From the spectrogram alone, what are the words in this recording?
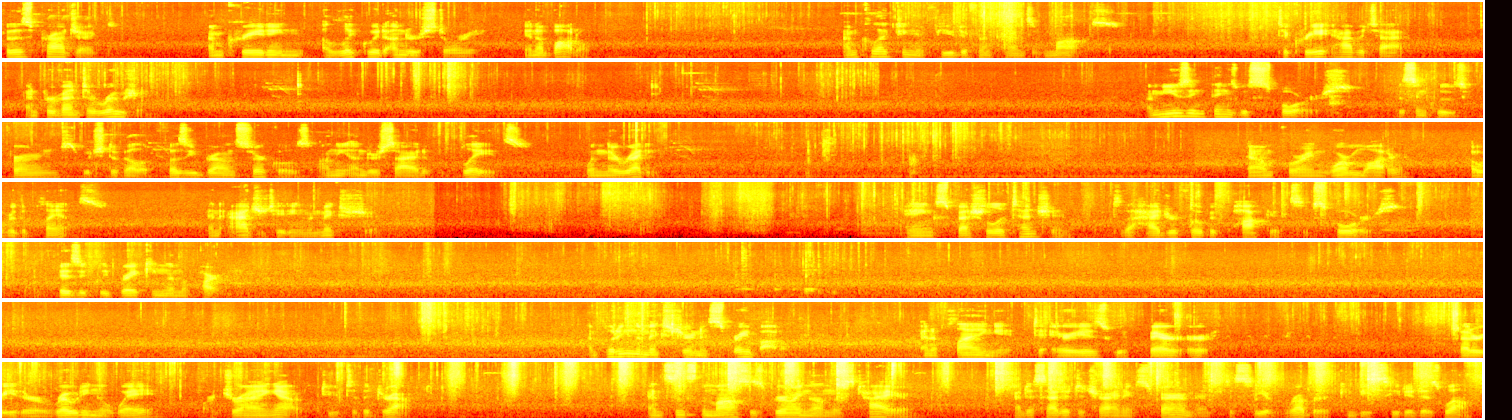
For this project, I'm creating a liquid understory in a bottle. I'm collecting a few different kinds of moss to create habitat and prevent erosion. I'm using things with spores. This includes ferns, which develop fuzzy brown circles on the underside of the blades when they're ready. Now I'm pouring warm water over the plants and agitating the mixture. Paying special attention to the hydrophobic pockets of spores and physically breaking them apart. I'm putting the mixture in a spray bottle and applying it to areas with bare earth that are either eroding away or drying out due to the drought. And since the moss is growing on this tire, I decided to try an experiment to see if rubber can be seeded as well.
